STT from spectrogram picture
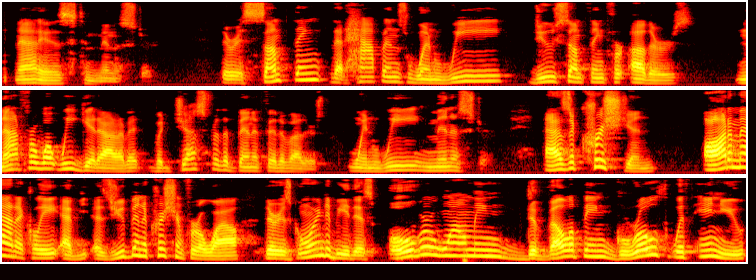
and that is to minister. There is something that happens when we do something for others, not for what we get out of it, but just for the benefit of others, when we minister. As a Christian, automatically, as you've been a Christian for a while, there is going to be this overwhelming, developing growth within you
